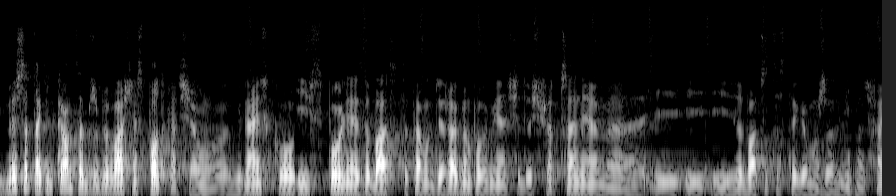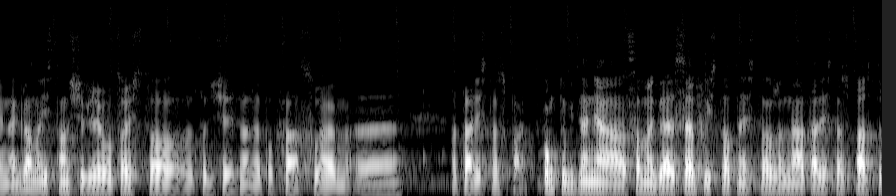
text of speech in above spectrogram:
wyszedł taki koncept, żeby właśnie spotkać się w Gdańsku i wspólnie zobaczyć, co tam ludzie robią, powymieniać się doświadczeniem e, i, i, i zobaczyć, co z tego może wyniknąć fajnego. No i stąd się wzięło coś, co, co dzisiaj jest znane pod hasłem e, Atari Star Spark. Z punktu widzenia samego SF-u istotne jest to, że na Atari Star Spark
